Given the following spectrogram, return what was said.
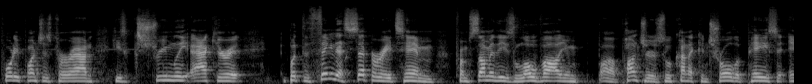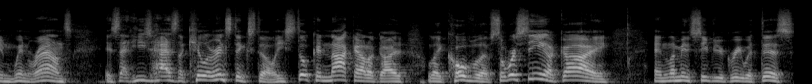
40 punches per round. He's extremely accurate. But the thing that separates him from some of these low volume uh, punchers who kind of control the pace and win rounds is that he has the killer instinct still. He still can knock out a guy like Kovalev. So we're seeing a guy and let me see if you agree with this.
